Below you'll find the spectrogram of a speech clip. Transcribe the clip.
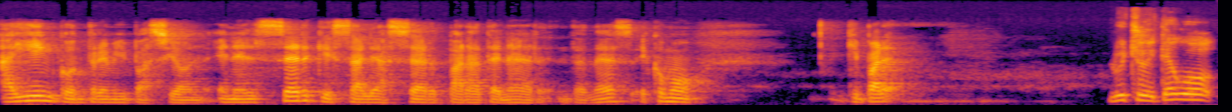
ahí encontré mi pasión, en el ser que sale a ser para tener, ¿entendés? Es como que para... Lucho, y te hago,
